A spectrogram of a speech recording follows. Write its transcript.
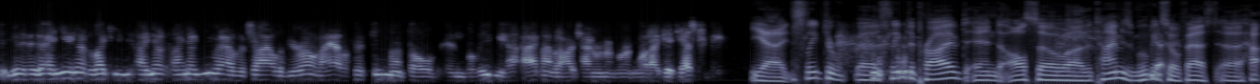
you know, and you know, like you- I know, I know you have a child of your own. I have a 15 month old, and believe me, I, I'm having a hard time remembering what I did yesterday. Yeah, sleep de- uh, sleep deprived, and also uh, the time is moving Yeah. so fast. Uh, how,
